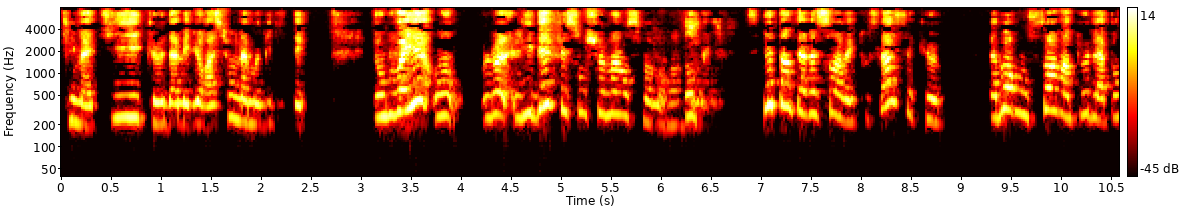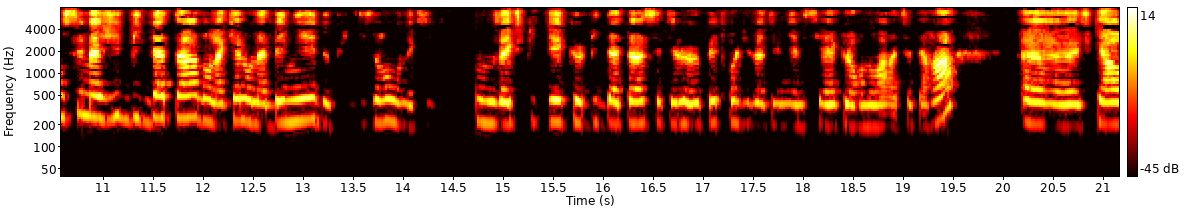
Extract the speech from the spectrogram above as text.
climatique, d'amélioration de la mobilité. Donc vous voyez, l'idée fait son chemin en ce moment. Donc ce qui est intéressant avec tout cela, c'est que d'abord, on sort un peu de la pensée magique big data dans laquelle on a baigné depuis dix ans. On, on, nous a expliqué que le big data, c'était le pétrole du 21e siècle, l'or noir, etc. Euh, ce qui a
